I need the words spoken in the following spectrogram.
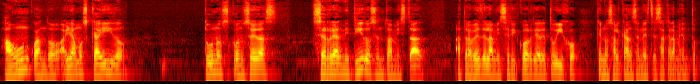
aun cuando hayamos caído, tú nos concedas ser readmitidos en tu amistad, a través de la misericordia de tu Hijo que nos alcanza en este sacramento.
